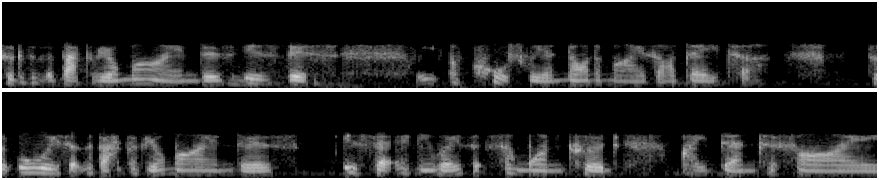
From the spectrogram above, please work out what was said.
sort of at the back of your mind is, is this, of course we anonymize our data, but always at the back of your mind is, is there any way that someone could identify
